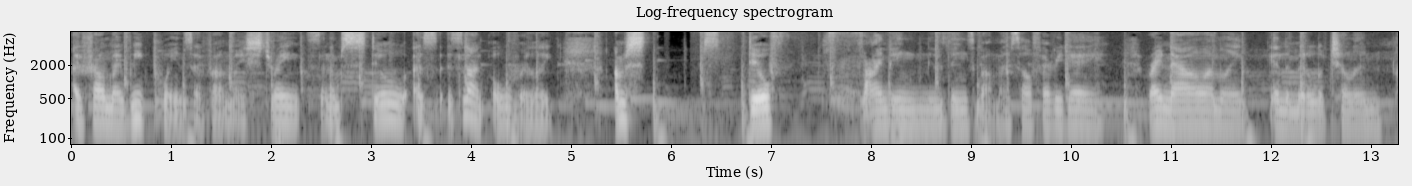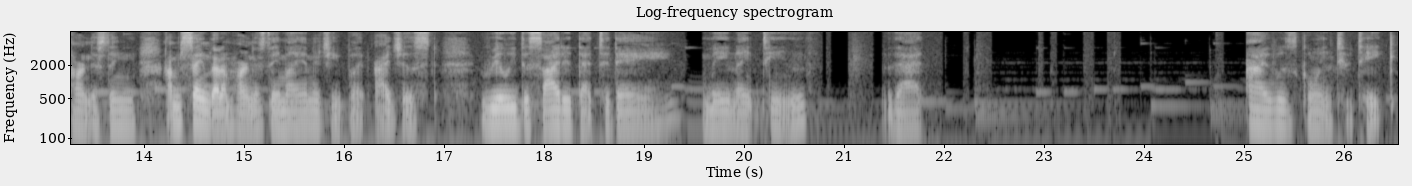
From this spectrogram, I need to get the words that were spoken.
I found my weak points, I found my strengths, and I'm still, it's not over. Like, I'm st- still finding new things about myself every day. Right now, I'm like in the middle of chilling, harnessing. I'm saying that I'm harnessing my energy, but I just really decided that today, May 19th, that I was going to take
